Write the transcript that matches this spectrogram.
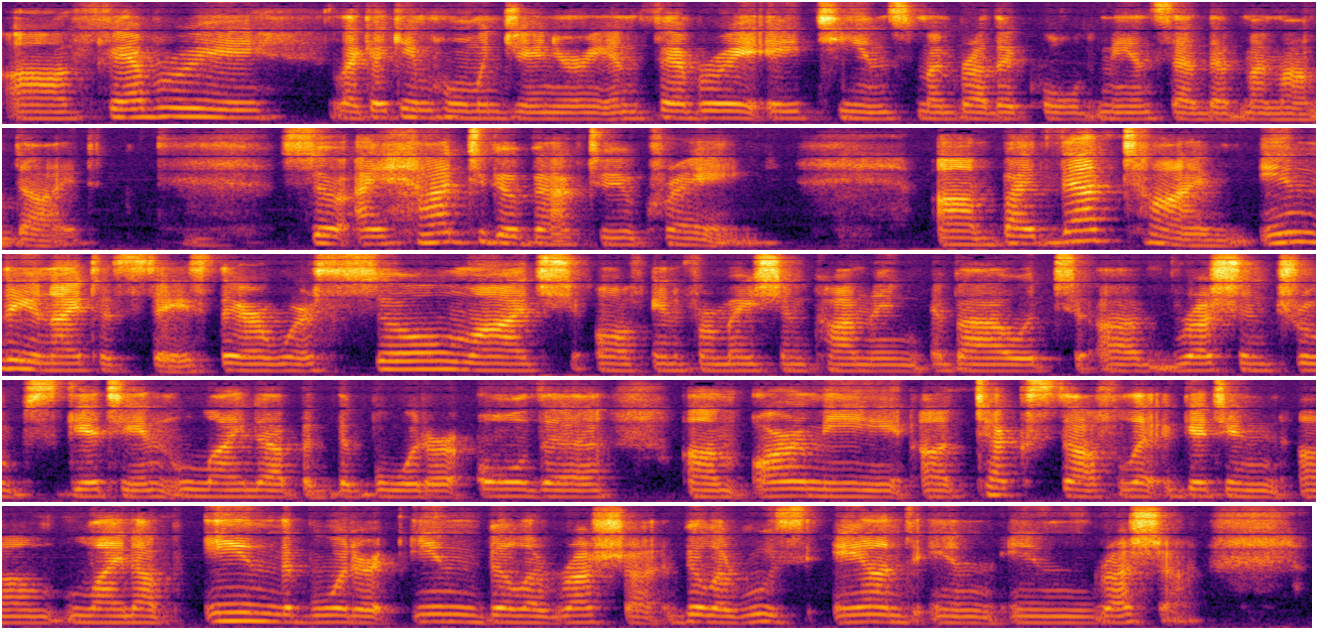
uh, February, like I came home in January, and February 18th, my brother called me and said that my mom died. Mm. So I had to go back to Ukraine. Um, by that time in the United States, there were so much of information coming about uh, Russian troops getting lined up at the border, all the um, army uh, tech stuff getting um, lined up in the border in Belarus, Belarus and in in Russia.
